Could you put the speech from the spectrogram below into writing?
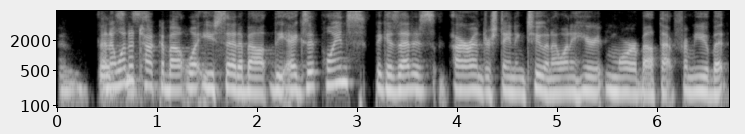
And, And I want to talk about what you said about the exit points because that is our understanding too. And I want to hear more about that from you. But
